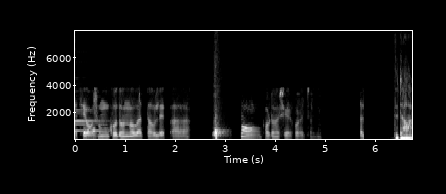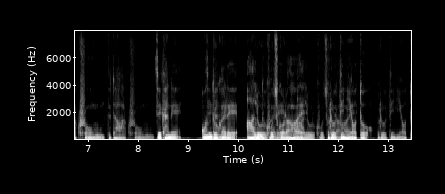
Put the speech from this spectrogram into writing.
আছে অসংখ্য ধন্যবাদ তাহলে আহ হ্যাঁ। ঘটনা শেয়ার করার জন্য। The dark room the dark room যেখানে অন্ধকারে আলোর খোঁজ করা হয় আলোর খোঁজ করা হয়। প্রতিনিয়ত প্রতিনিয়ত।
